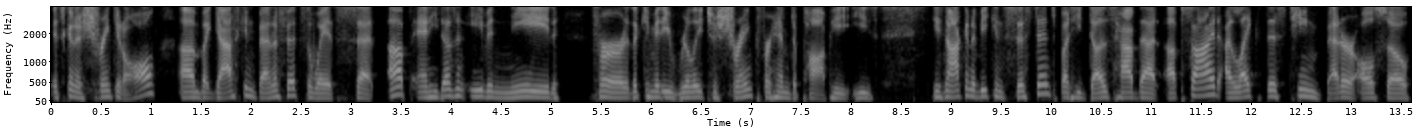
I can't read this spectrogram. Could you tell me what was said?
it's going to shrink it all, um, but Gaskin benefits the way it's set up, and he doesn't even need for the committee really to shrink for him to pop. He he's he's not going to be consistent, but he does have that upside. I like this team better also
